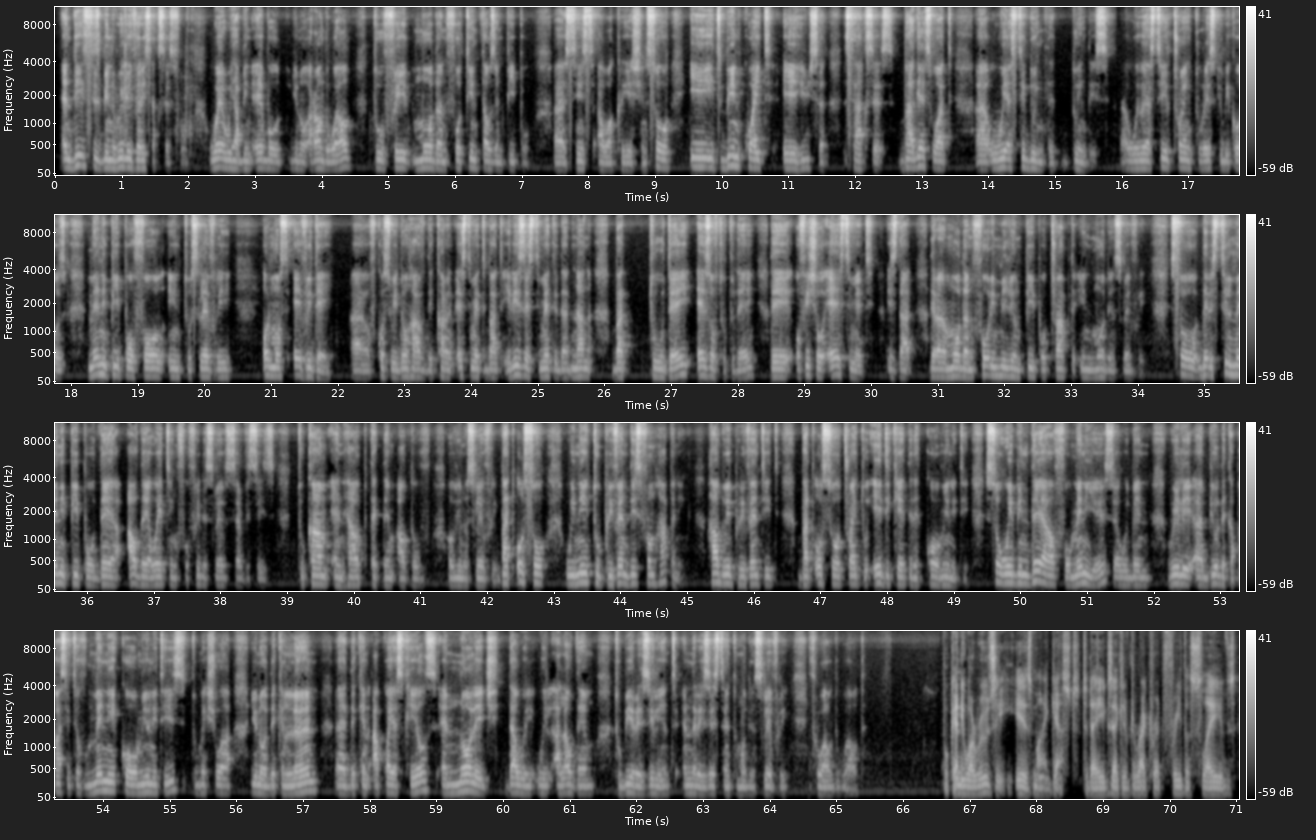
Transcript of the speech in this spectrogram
And this has been really very successful, where we have been able, you know, around the world to free more than 14,000 people uh, since our creation. So it's been quite a huge success. But guess what? Uh, we are still doing the, doing this. Uh, we are still trying to rescue because many people fall into slavery almost every day. Uh, of course, we don't have the current estimate, but it is estimated that none, but today, as of today, the official estimate is that there are more than 40 million people trapped in modern slavery. So there is still many people there out there waiting for Free the Slave services to come and help take them out of, of you know slavery. But also we need to prevent this from happening how do we prevent it but also try to educate the community so we've been there for many years we've been really uh, build the capacity of many communities to make sure you know they can learn uh, they can acquire skills and knowledge that will, will allow them to be resilient and resistant to modern slavery throughout the world Bukeni Waruzi is my guest today, Executive Director at Free the Slaves.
